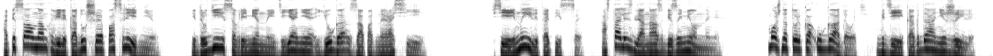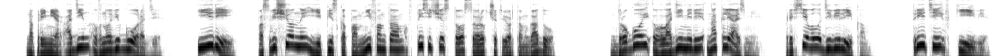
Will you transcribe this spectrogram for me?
описал нам великодушие последнюю и другие современные деяния юго-западной России. Все иные летописцы остались для нас безыменными – можно только угадывать, где и когда они жили. Например, один в Новигороде. Иерей, посвященный епископам Нифонтам в 1144 году. Другой в Владимире на Клязьме, при Всеволоде Великом. Третий в Киеве,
